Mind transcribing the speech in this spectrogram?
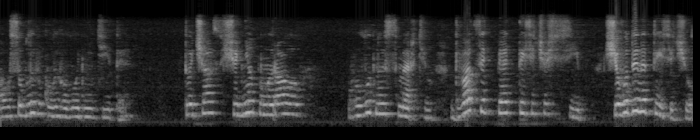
а особливо коли голодні діти. В той час щодня помирало голодною смертю 25 тисяч осіб, щогодини тисячу,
